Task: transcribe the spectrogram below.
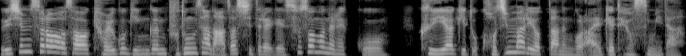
의심스러워서 결국 인근 부동산 아저씨들에게 수소문을 했고 그 이야기도 거짓말이었다는 걸 알게 되었습니다.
